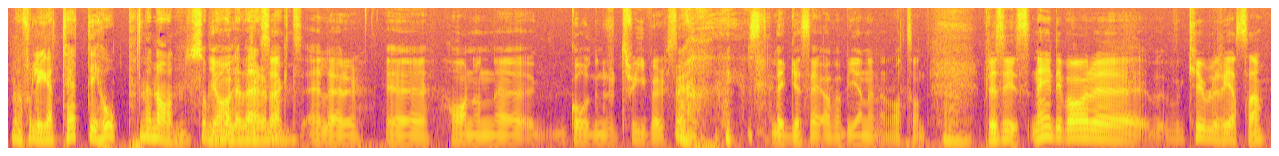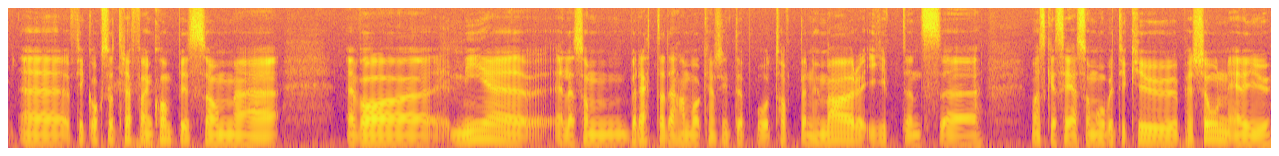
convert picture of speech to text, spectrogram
Man får ligga tätt ihop med någon som ja, håller värmen. exakt. Eller eh, ha någon eh, golden retriever som lägger sig över benen eller något sånt. Ja. Precis. Nej, det var eh, kul resa. Eh, fick också träffa en kompis som eh, Eh, var med, eller som berättade, han var kanske inte på toppen humör. Egyptens, eh, man ska säga som hbtq-person är det ju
